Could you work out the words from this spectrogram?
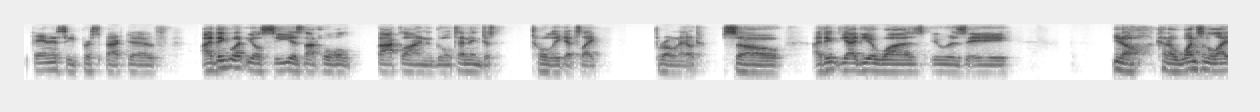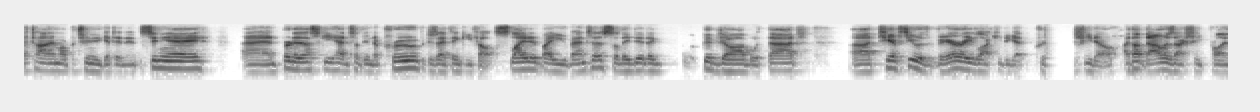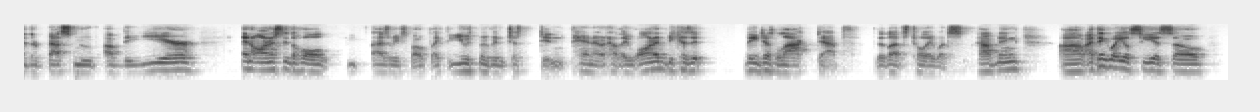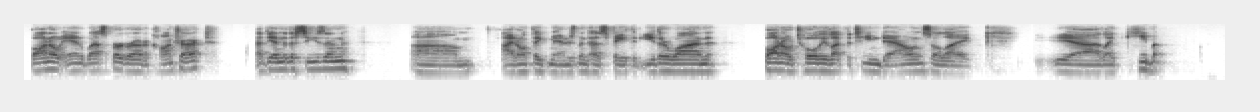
fantasy perspective, I think what you'll see is that whole backline and goaltending just totally gets like thrown out. So I think the idea was it was a, you know, kind of once in a lifetime opportunity to get an Insigne. And Bernardeschi had something to prove because I think he felt slighted by Juventus. So they did a good job with that. Uh, TFC was very lucky to get Criscito. I thought that was actually probably their best move of the year. And honestly, the whole, as we spoke, like the youth movement just didn't pan out how they wanted because it they just lack depth. That's totally what's happening. Um, I think what you'll see is so Bono and Westberg are out of contract at the end of the season. Um, I don't think management has faith in either one. Bono totally let the team down. So like, yeah, like he,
